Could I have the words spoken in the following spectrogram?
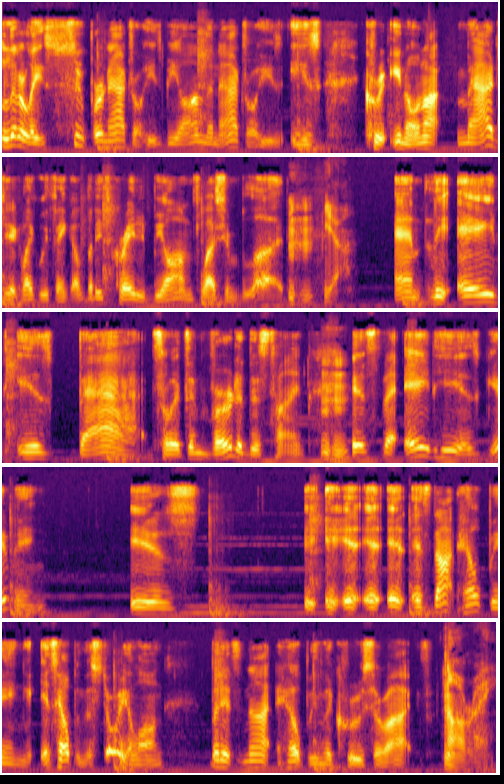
literally supernatural he's beyond the natural he's he's cre- you know not magic like we think of but he's created beyond flesh and blood hmm Yeah. and the aid is bad. So it's inverted this time. hmm It's the aid he is giving is it, it, it, it, it's not helping. It's helping the story along, but it's not helping the crew survive. All right.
